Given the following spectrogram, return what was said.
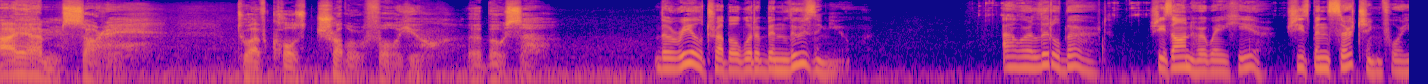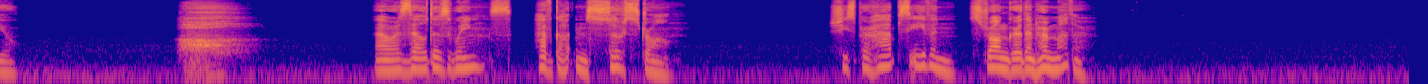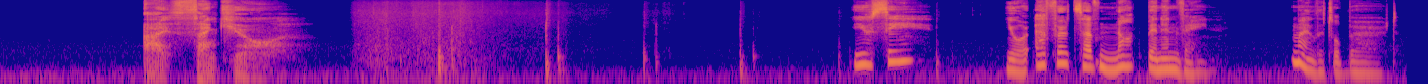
I am sorry to have caused trouble for you, Urbosa. The real trouble would have been losing you. Our little bird. She's on her way here. She's been searching for you. Our Zelda's wings have gotten so strong. She's perhaps even stronger than her mother. I thank you. You see, your efforts have not been in vain, my little bird.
